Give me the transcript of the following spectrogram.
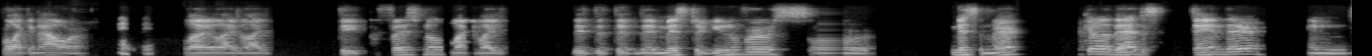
for like an hour, like like like the professional, like like the the, the, the Mr. Universe or Miss America. They had to stand there and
